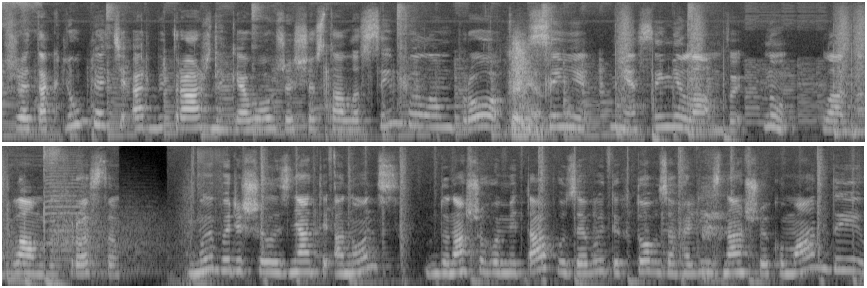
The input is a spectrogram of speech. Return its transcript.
вже так люблять арбітражники, або вже що стало символом про Конечно. сині, ні, сині ламби. Ну, ладно, ламби просто. Ми вирішили зняти анонс до нашого мітапу, заявити, хто взагалі з нашої команди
